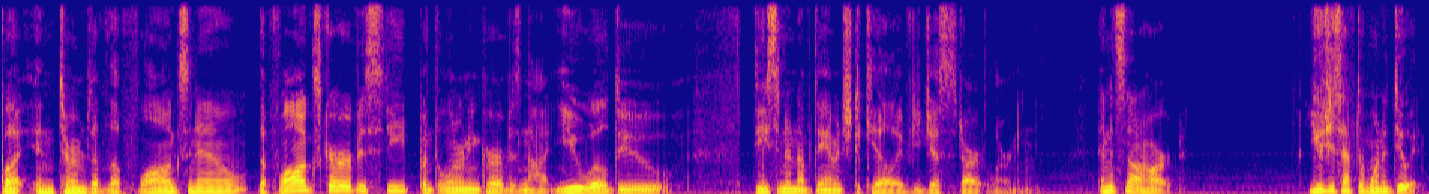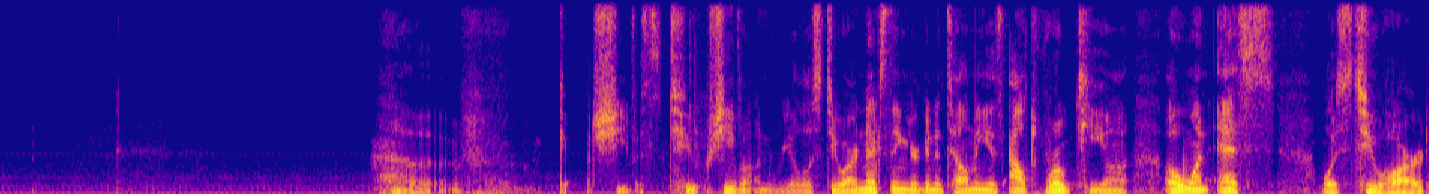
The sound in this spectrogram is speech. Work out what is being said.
But in terms of the flogs now, the flogs curve is steep, but the learning curve is not. You will do decent enough damage to kill if you just start learning. And it's not hard. You just have to want to do it. Uh, God, Shiva's too Shiva Unreal is 2. Our next thing you're to tell me is Alte Roite 01S was too hard.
